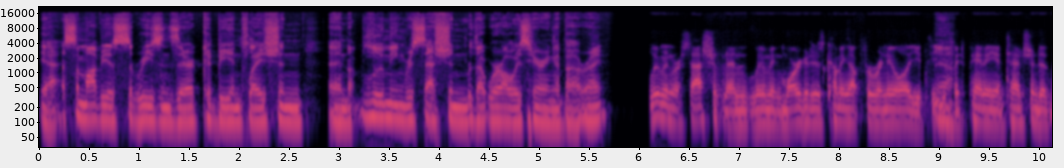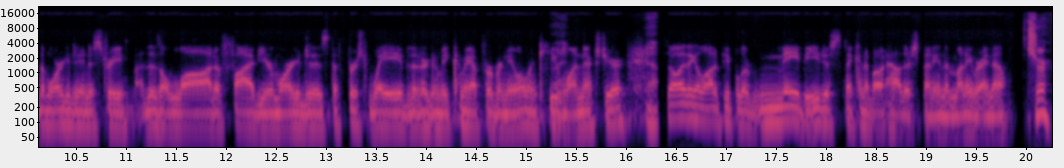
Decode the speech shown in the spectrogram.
Yeah, some obvious reasons there could be inflation and looming recession that we're always hearing about, right? Looming recession and looming mortgages coming up for renewal. You, yeah. you pay any attention to the mortgage industry, there's a lot of five year mortgages, the first wave that are going to be coming up for renewal in Q1 right. next year. Yeah. So I think a lot of people are maybe just thinking about how they're spending their money right now. Sure.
